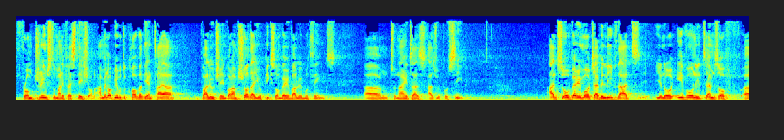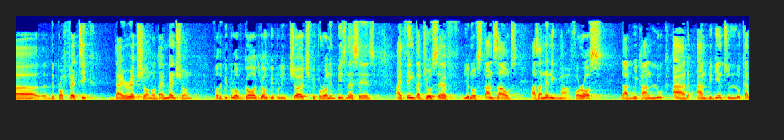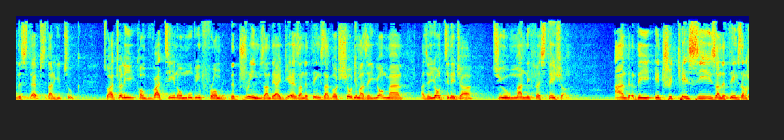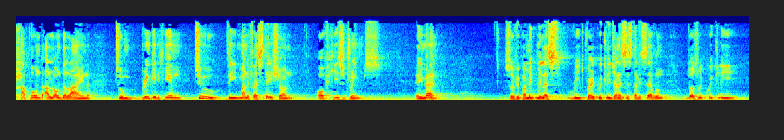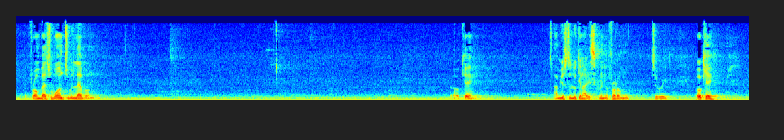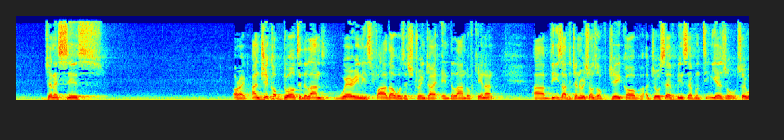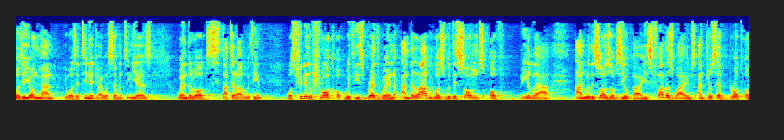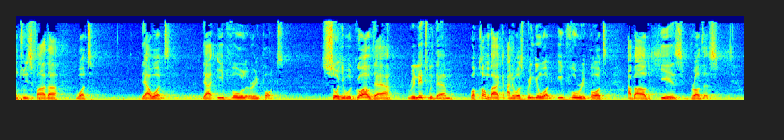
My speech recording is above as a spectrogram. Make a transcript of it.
From Dreams to Manifestation. I may not be able to cover the entire value chain, but I'm sure that you'll pick some very valuable things um, tonight as, as we proceed. And so, very much, I believe that, you know, even in terms of uh, the prophetic direction or dimension for the people of God, young people in church, people running businesses, I think that Joseph, you know, stands out as an enigma for us that we can look at and begin to look at the steps that he took to actually converting or moving from the dreams and the ideas and the things that God showed him as a young man, as a young teenager, to manifestation. And the intricacies and the things that happened along the line to bringing him to the manifestation of his dreams. Amen. So if you permit me, let's read very quickly Genesis 37. We'll just read quickly from verse 1 to 11. Okay. I'm used to looking at the screen in front of me to read. Okay. Genesis. All right. And Jacob dwelt in the land wherein his father was a stranger in the land of Canaan. Uh, these are the generations of Jacob, Joseph being 17 years old. So he was a young man, he was a teenager, he was 17 years when the Lord started out with him was feeding the flock with his brethren, and the lad was with the sons of Bilhah and with the sons of Zilpah, his father's wives, and Joseph brought unto his father what? Their what? Their evil report. So he would go out there, relate with them, but come back and he was bringing what? Evil report about his brothers.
